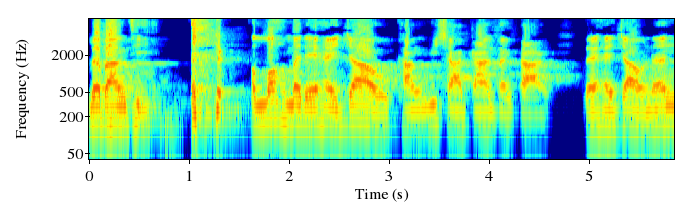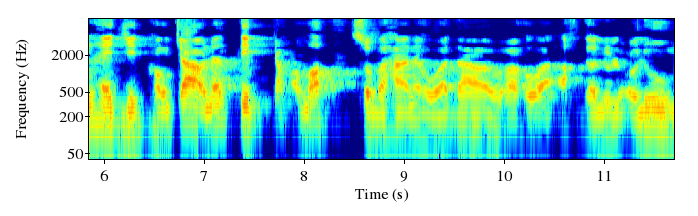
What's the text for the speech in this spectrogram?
และบางที อัลลอฮ์ไม่ได้ให้เจ้าขังวิชาการต่างๆ แต่ให้เจ้านั้นให้จิตของเจ้านั้นติดกับอัลลอฮ์ سبحانه และ تعالى ฮุวะอัฟดลุลอุลูม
